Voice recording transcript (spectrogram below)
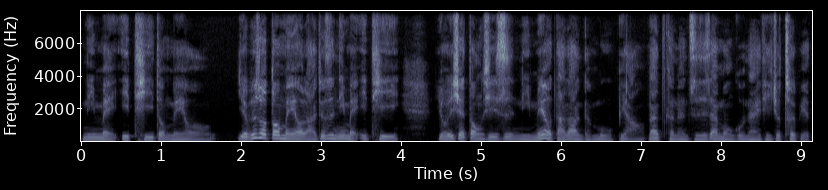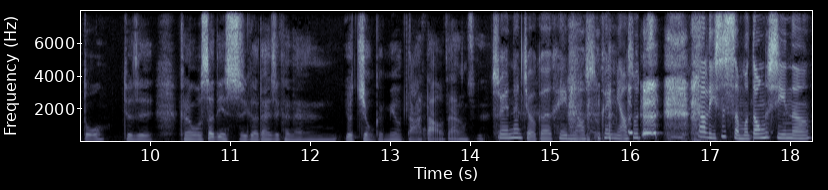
你每一梯都没有，也不是说都没有啦，就是你每一梯有一些东西是你没有达到你的目标，那可能只是在蒙古那一梯就特别多，就是可能我设定十个，但是可能有九个没有达到这样子。所以那九个可以描述，可以描述到底是什么东西呢？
